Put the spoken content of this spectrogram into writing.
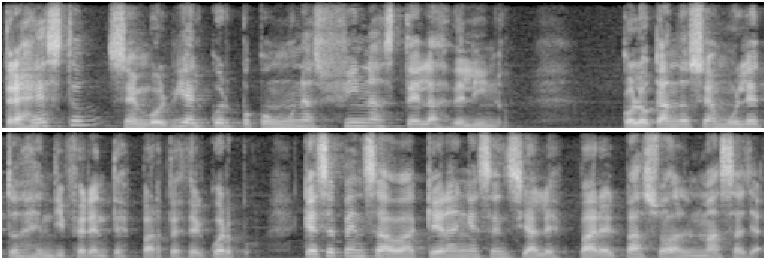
Tras esto, se envolvía el cuerpo con unas finas telas de lino, colocándose amuletos en diferentes partes del cuerpo, que se pensaba que eran esenciales para el paso al más allá.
